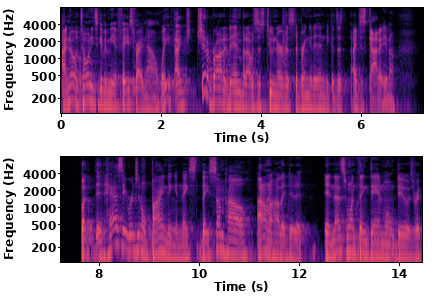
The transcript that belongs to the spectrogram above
I know Tony's giving me a face right now. Wait, I should have brought it in, but I was just too nervous to bring it in because it, I just got it, you know. But it has the original binding, and they they somehow I don't know how they did it, and that's one thing Dan won't do is re-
